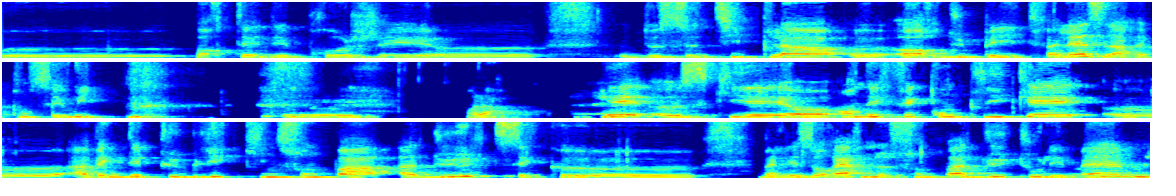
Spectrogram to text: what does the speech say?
euh, porter des projets de ce type-là hors du pays de falaise, la réponse est oui. oui. voilà. Et euh, ce qui est euh, en effet compliqué euh, avec des publics qui ne sont pas adultes, c'est que ben, les horaires ne sont pas du tout les mêmes.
